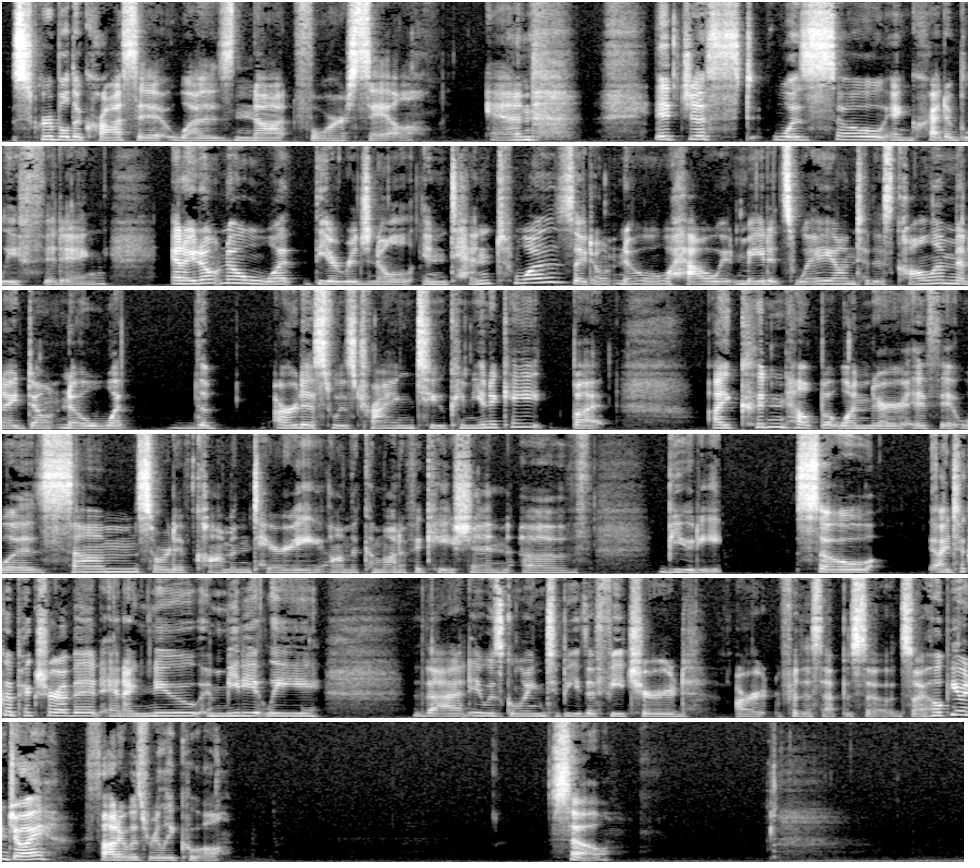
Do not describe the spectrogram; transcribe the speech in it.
scribbled across it was not for sale. And it just was so incredibly fitting. And I don't know what the original intent was. I don't know how it made its way onto this column, and I don't know what the artist was trying to communicate, but I couldn't help but wonder if it was some sort of commentary on the commodification of beauty. So I took a picture of it and I knew immediately that it was going to be the featured art for this episode. So I hope you enjoy. Thought it was really cool. So,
